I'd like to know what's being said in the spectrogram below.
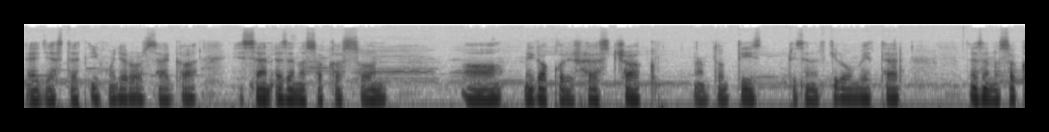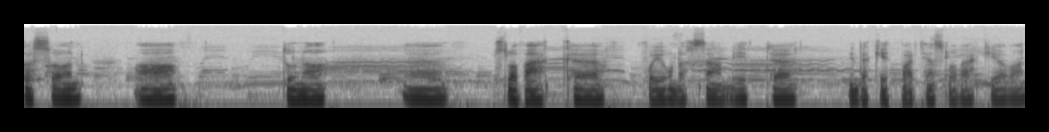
egyeztetniük Magyarországgal, hiszen ezen a szakaszon a, még akkor is, ha ez csak nem tudom, 10-15 kilométer, ezen a szakaszon a Duna szlovák folyónak számít, mind a két partján Szlovákia van.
